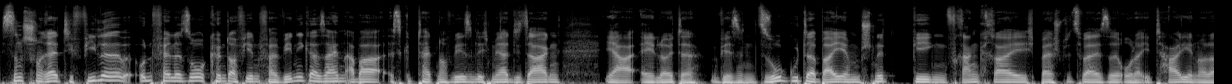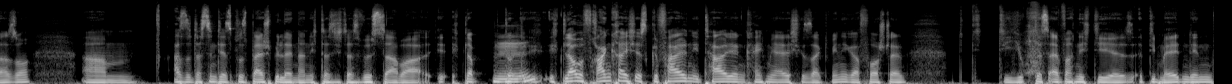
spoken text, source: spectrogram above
es sind schon relativ viele Unfälle so, könnte auf jeden Fall weniger sein, aber es gibt halt noch wesentlich mehr, die sagen, ja, ey Leute, wir sind so gut dabei im Schnitt gegen Frankreich beispielsweise oder Italien oder so. Ähm, also das sind jetzt bloß Beispielländer, nicht, dass ich das wüsste, aber ich glaube, mhm. ich, ich, glaube, Frankreich ist gefallen, Italien kann ich mir ehrlich gesagt weniger vorstellen die, juckt das einfach nicht, die, die melden den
